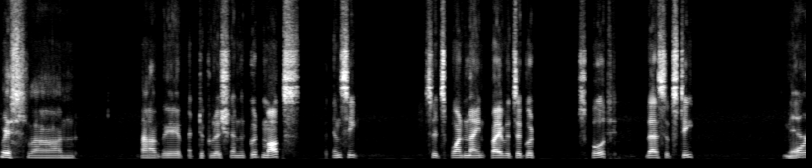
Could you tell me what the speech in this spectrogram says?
Yes. and have a matriculation, good marks. I can see. So it's 195. It's a good score. That's 60. Yeah.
